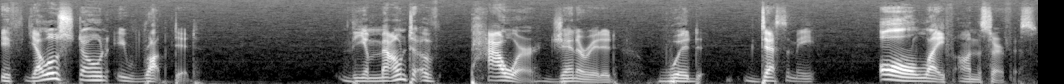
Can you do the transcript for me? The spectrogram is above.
if Yellowstone erupted, the amount of power generated would decimate all life on the surface.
